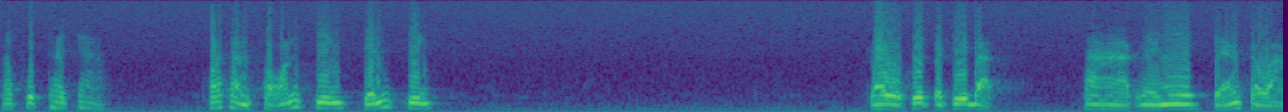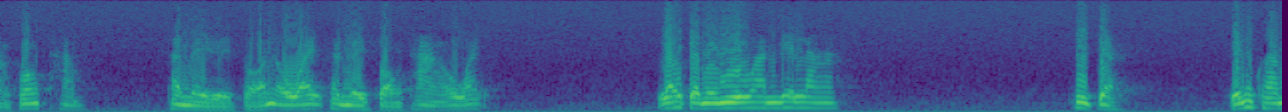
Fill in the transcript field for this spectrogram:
พระพุทธเจ้า เพราะท่านสอนจริงเห็นจริง เราเพื่อปฏิบัติ ถ้าหากไม่มีแสงสว่างของธรรมท่านไม่ได้สอนเอาไว้ ท่านไม่สองทางเอาไว้ เราจะไม่มีวันเวลา ที่จะเห็นความ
